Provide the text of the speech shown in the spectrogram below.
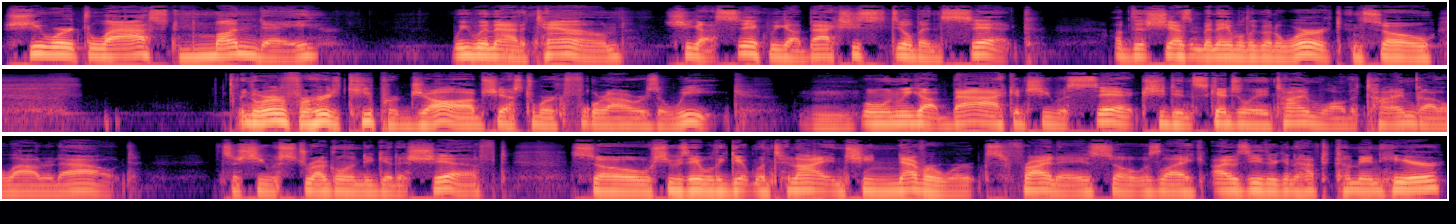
she worked last Monday. We went out of town. She got sick. We got back. She's still been sick. Of this, she hasn't been able to go to work, and so in order for her to keep her job, she has to work four hours a week. Mm. Well, when we got back and she was sick, she didn't schedule any time. Well, the time got allowed out, so she was struggling to get a shift. So she was able to get one tonight, and she never works Fridays. So it was like I was either going to have to come in here,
